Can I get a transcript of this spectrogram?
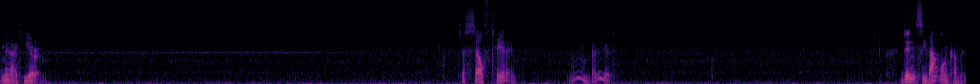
I mean, I hear him. Just self-caring. Mm, very good. Didn't see that one coming.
